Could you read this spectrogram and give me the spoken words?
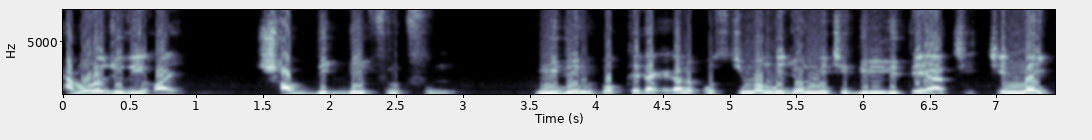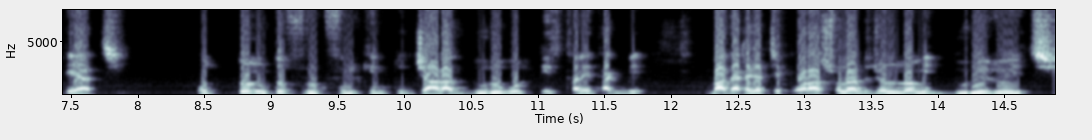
এমনও যদি হয়, সব দিক দিয়ে ফ্রুটফুল। নিদেন পক্ষে দেখা গেল পশ্চিমবঙ্গে জন্মেছি, দিল্লিতে আছি, চেন্নাইতে আছি। অত্যন্ত ফ্রুটফুল কিন্তু, যারা দূরবর্তী স্থানে থাকবে বা দেখা যাচ্ছে পড়াশোনার জন্য আমি দূরে রয়েছি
